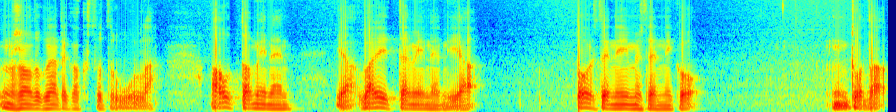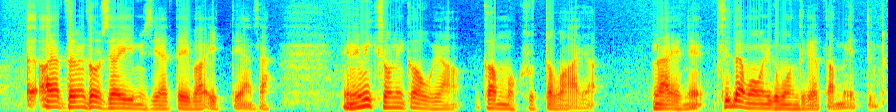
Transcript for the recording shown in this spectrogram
no sanotaanko näitä 2000-luvulla, auttaminen ja välittäminen ja toisten ihmisten niin kuin, tuota, ajatteleminen toisia ihmisiä, ettei vaan itseänsä niin, niin miksi on niin kauhean kammoksuttavaa ja näin, niin sitä mä oon niin monta kertaa miettinyt.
